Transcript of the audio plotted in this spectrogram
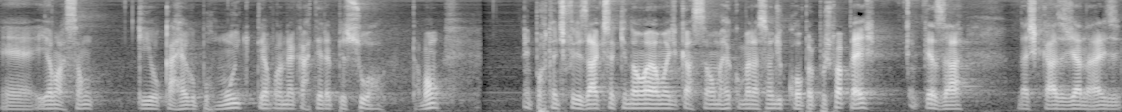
é, e é uma ação que eu carrego por muito tempo na minha carteira pessoal, tá bom? É importante frisar que isso aqui não é uma indicação, uma recomendação de compra para os papéis, apesar das casas de análise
